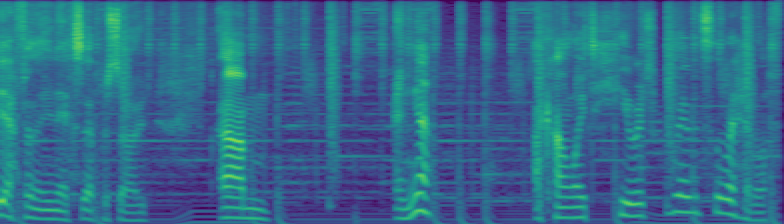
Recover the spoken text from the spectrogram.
definitely next episode. Um, and yeah, I can't wait to hear it rev its little head off.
